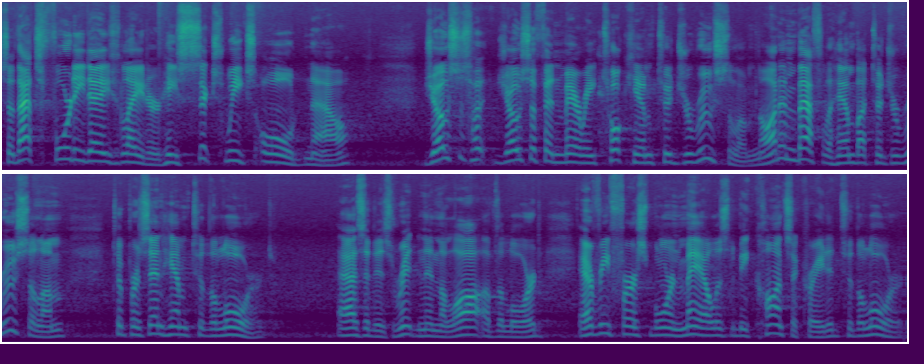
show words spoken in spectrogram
so that's 40 days later, he's six weeks old now. Joseph, Joseph and Mary took him to Jerusalem, not in Bethlehem, but to Jerusalem to present him to the Lord. As it is written in the law of the Lord, every firstborn male is to be consecrated to the Lord,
